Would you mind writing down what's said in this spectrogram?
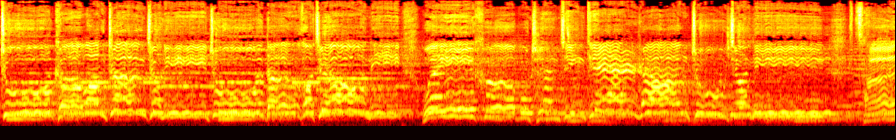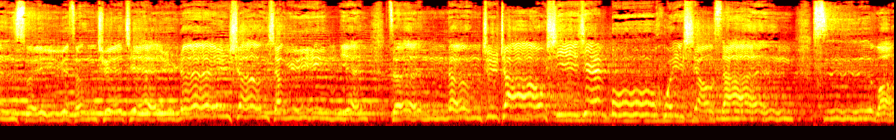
主渴望拯救你，主等候救，为何不趁今天让主救你？残岁月增缺见，人生像云烟，怎能知朝夕间不会消散？死亡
